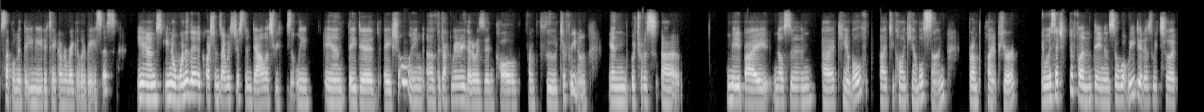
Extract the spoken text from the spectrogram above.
supplement that you need to take on a regular basis. And, you know, one of the questions I was just in Dallas recently, and they did a showing of the documentary that I was in called From Food to Freedom, and which was uh, made by Nelson uh, Campbell, uh, T. Colin Campbell's son from Plant Pure. And it was such a fun thing. And so what we did is we took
